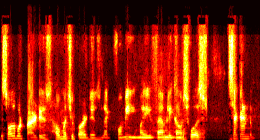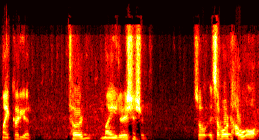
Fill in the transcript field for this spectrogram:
it's all about priorities. How much you prioritize. Like for me, my family comes first. Second, my career. Third, my relationship. So it's about how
